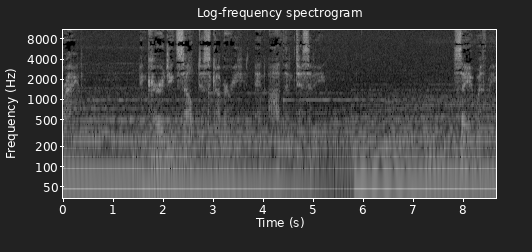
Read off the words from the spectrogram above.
right. Encouraging self discovery and authenticity. Say it with me.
